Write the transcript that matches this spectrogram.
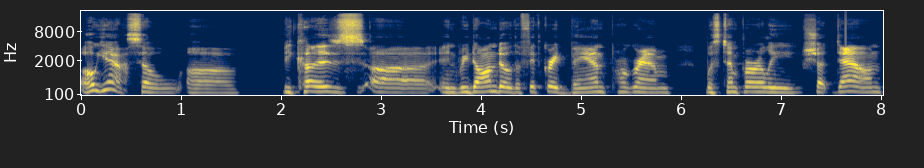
Oh yeah. So uh because uh in Redondo the 5th grade band program was temporarily shut down,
